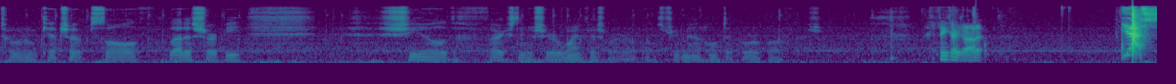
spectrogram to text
Totem, Ketchup, Salt, Lettuce, Sharpie, Shield, Fire Extinguisher, Winefish, Water Rope, Elm Street, Manhole, Dipper, Rope Off. I think I got it. Yes!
